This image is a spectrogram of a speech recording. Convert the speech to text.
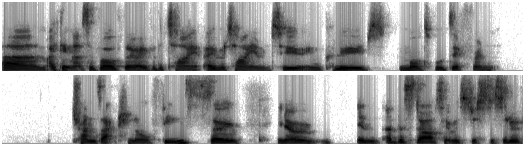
Um, I think that's evolved though over the time, over time to include multiple different transactional fees. So, you know, in at the start, it was just a sort of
